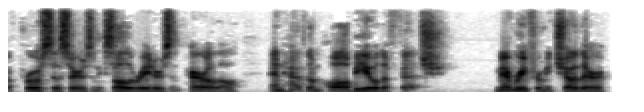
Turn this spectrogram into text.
of processors and accelerators in parallel and have them all be able to fetch memory from each other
